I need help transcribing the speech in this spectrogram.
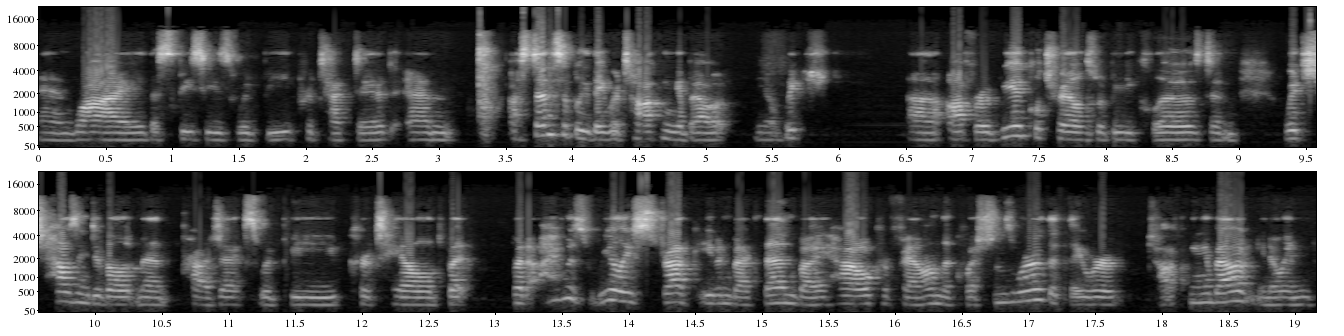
and why the species would be protected. And ostensibly, they were talking about you know which uh, off-road vehicle trails would be closed and which housing development projects would be curtailed. But but I was really struck even back then by how profound the questions were that they were talking about. You know, in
